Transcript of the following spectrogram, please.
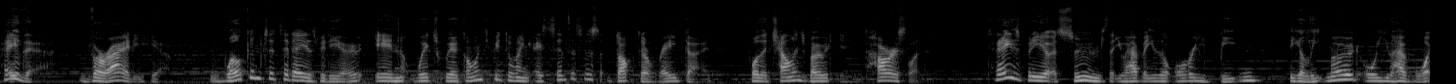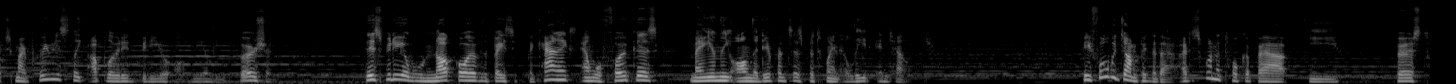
Hey there, Variety here. Welcome to today's video in which we're going to be doing a Synthesis Doctor raid guide for the challenge mode in Tarisland. Today's video assumes that you have either already beaten the Elite mode or you have watched my previously uploaded video on the Elite version. This video will not go over the basic mechanics and will focus mainly on the differences between Elite and Challenge. Before we jump into that, I just want to talk about the first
